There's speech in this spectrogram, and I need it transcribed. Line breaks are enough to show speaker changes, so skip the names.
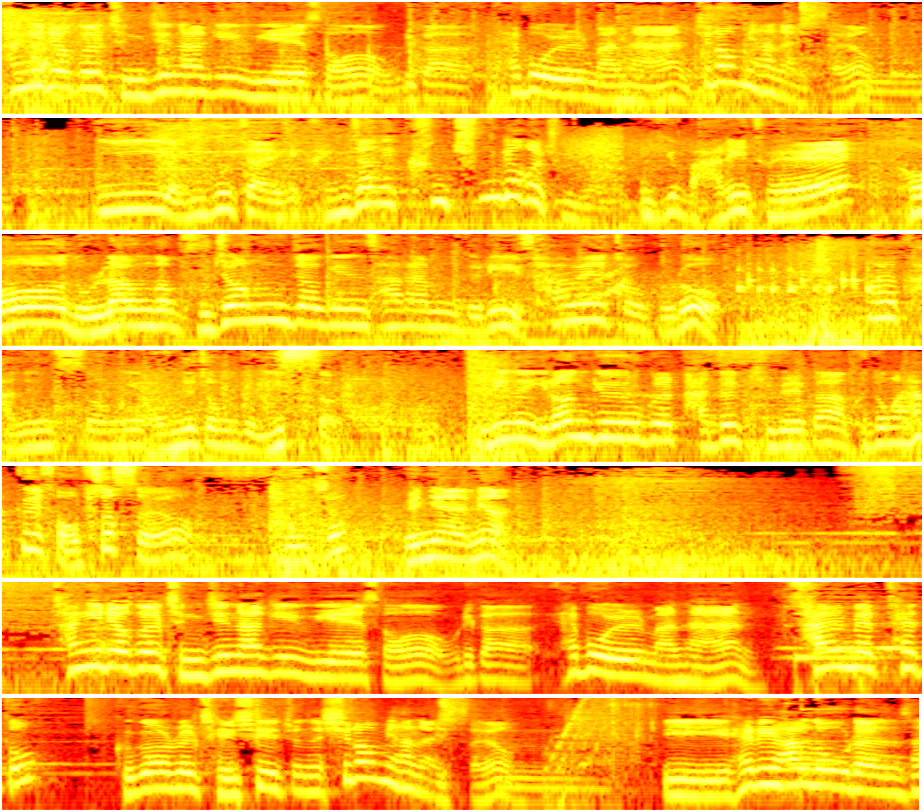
창의력을 증진하기 위해서 우리가 해볼 만한 실험이 하나 있어요. 이 연구자에게 굉장히 큰 충격을 준 거예요. 이게 말이 돼? 더 놀라운 건 부정적인 사람들이 사회적으로 할 가능성이 어느 정도 있어요. 우리는 이런 교육을 받을 기회가 그동안 학교에서 없었어요. 왜죠? 왜냐하면 창의력을 증진하기 위해서 우리가 해볼 만한 삶의 태도? 그거를 제시해주는 실험이 하나 있어요. 이 해리 할로우라는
